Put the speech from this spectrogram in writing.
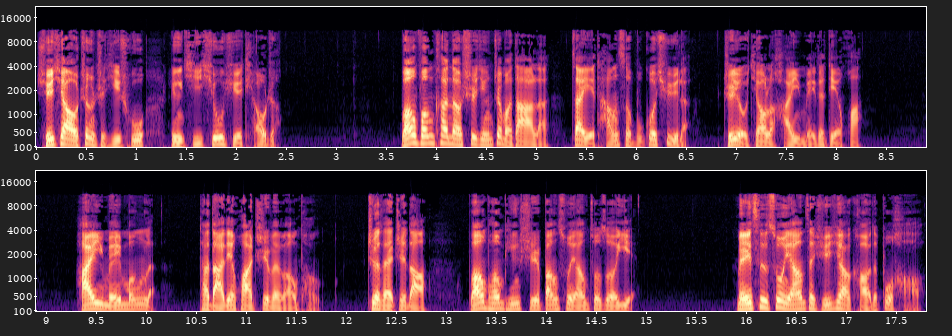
学校正式提出令其休学调整。王峰看到事情这么大了，再也搪塞不过去了，只有交了韩玉梅的电话。韩玉梅懵了，她打电话质问王鹏，这才知道王鹏平时帮宋阳做作业，每次宋阳在学校考得不好，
